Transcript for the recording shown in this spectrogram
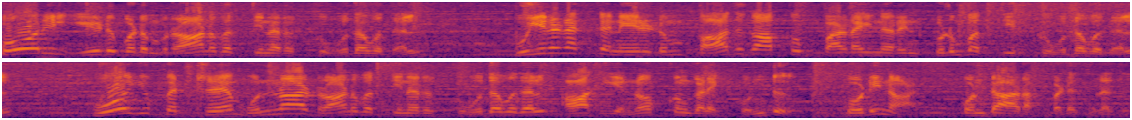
போரில் ஈடுபடும் இராணுவத்தினருக்கு உதவுதல் உயிரிழக்க நேரிடும் பாதுகாப்பு படையினரின் குடும்பத்திற்கு உதவுதல் ஓய்வு பெற்ற முன்னாள் இராணுவத்தினருக்கு உதவுதல் ஆகிய நோக்கங்களைக் கொண்டு கொடிநாள் கொண்டாடப்படுகிறது.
